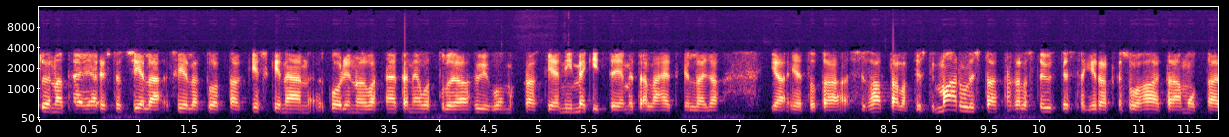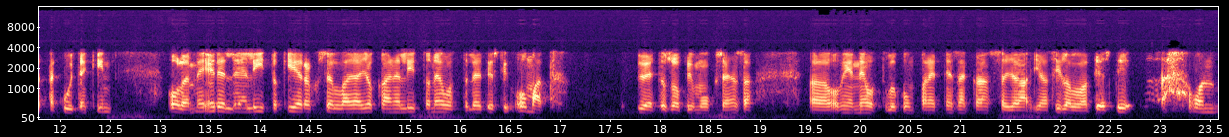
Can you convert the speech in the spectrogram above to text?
työnantajajärjestöt siellä, siellä tuottaa keskenään koordinoivat näitä neuvotteluja hyvin voimakkaasti ja niin mekin teemme tällä hetkellä ja, ja, ja tota, se saattaa olla tietysti mahdollista, että tällaista yhteistäkin ratkaisua haetaan, mutta että kuitenkin olemme edelleen liittokierroksella ja jokainen liitto neuvottelee tietysti omat työehtosopimuksensa omien neuvottelukumppaneittensa kanssa ja, ja sillä lailla tietysti on,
